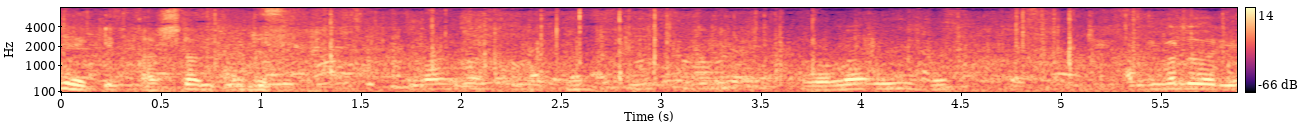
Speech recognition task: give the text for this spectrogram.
Direkt git karşıdan düz. Vallahi iyidir. Hadi burada var ya.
